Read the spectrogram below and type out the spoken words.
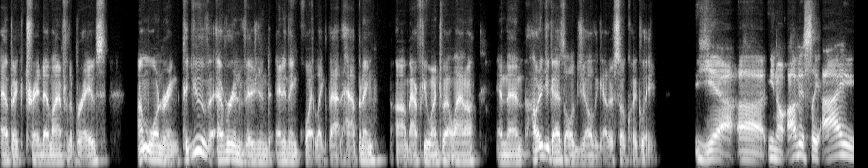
epic trade deadline for the Braves. I'm wondering, could you have ever envisioned anything quite like that happening um, after you went to Atlanta? And then how did you guys all gel together so quickly? Yeah, uh, you know, obviously, I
